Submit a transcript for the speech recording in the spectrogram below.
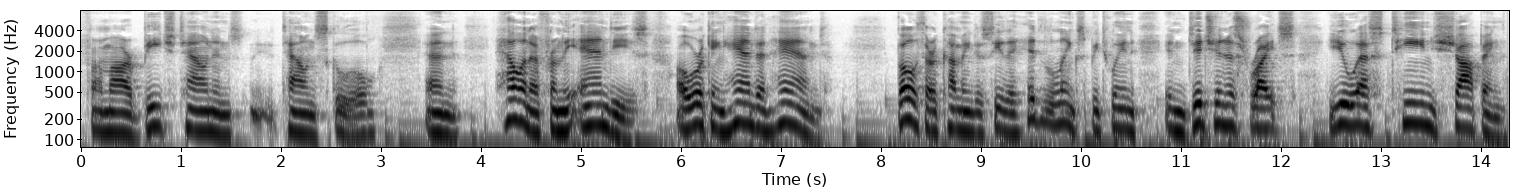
from our beach town in town school and Helena from the Andes are working hand in hand. Both are coming to see the hidden links between indigenous rights U.S. teen shopping,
